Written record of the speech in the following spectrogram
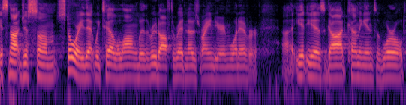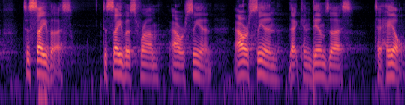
it's not just some story that we tell along with Rudolph the Red-Nosed Reindeer and whatever. Uh, it is God coming into the world to save us, to save us from our sin, our sin that condemns us to hell.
